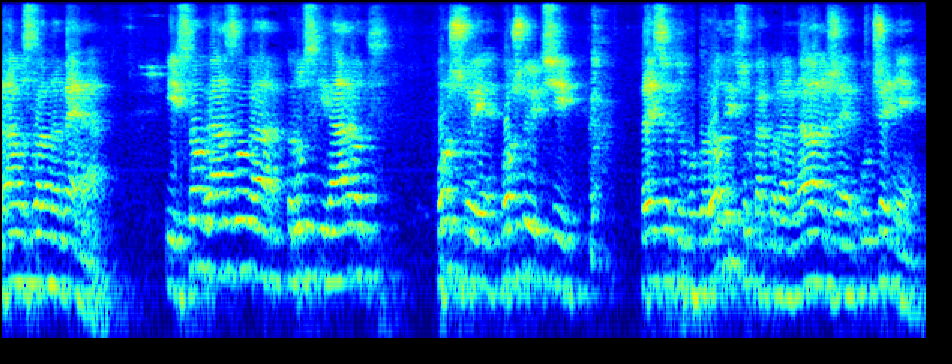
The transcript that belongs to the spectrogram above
pravoslavna vera. Iz tog razloga ruski narod poštuje, poštujući presvetu Bogorodicu, kako nam nalaže učenje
